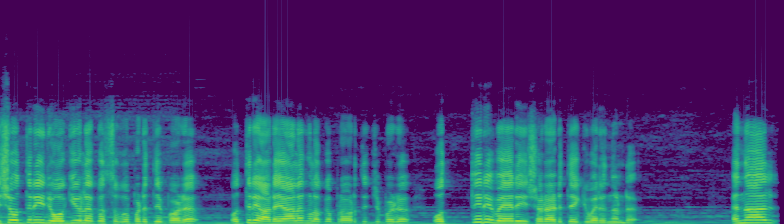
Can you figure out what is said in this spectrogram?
ഈശോ ഒത്തിരി രോഗികളെയൊക്കെ സുഖപ്പെടുത്തിയപ്പോൾ ഒത്തിരി അടയാളങ്ങളൊക്കെ പ്രവർത്തിച്ചപ്പോൾ ഒത്തിരി പേര് ഈശോയുടെ അടുത്തേക്ക് വരുന്നുണ്ട്. എന്നാൽ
